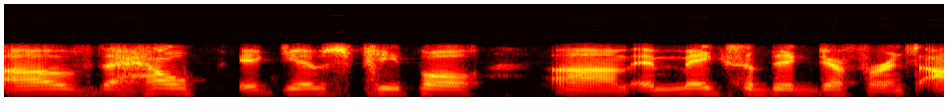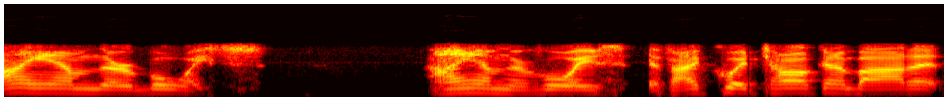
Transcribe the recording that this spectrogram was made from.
of the help it gives people. Um, it makes a big difference. I am their voice. I am their voice. If I quit talking about it,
